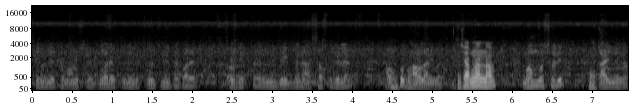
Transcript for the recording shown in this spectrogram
সেগুলো যাতে মানুষের দুয়ারে পর্যন্ত পৌঁছে দিতে পারে সেদিকটা উনি দেখবেন আশ্বাস দিলেন। আমার খুব ভালো লাগল আচ্ছা আপনার নাম? মোহাম্মদ শরীফ আচ্ছা। রাজনগর।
